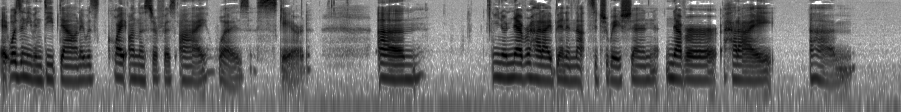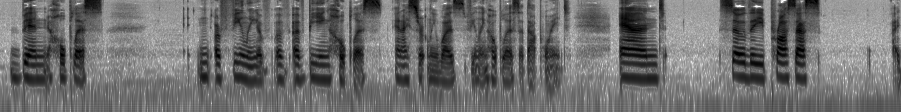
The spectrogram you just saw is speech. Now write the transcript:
it wasn't even deep down. It was quite on the surface. I was scared. Um, you know, never had I been in that situation. Never had I um, been hopeless or feeling of, of, of being hopeless. And I certainly was feeling hopeless at that point. And so the process, I,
